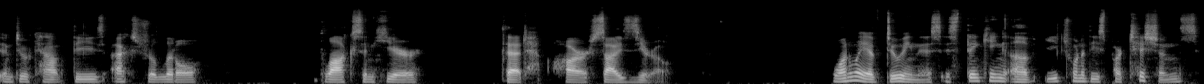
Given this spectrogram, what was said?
into account these extra little blocks in here that are size 0. One way of doing this is thinking of each one of these partitions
